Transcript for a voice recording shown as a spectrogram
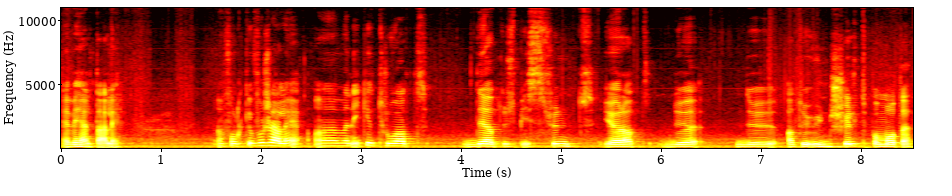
Er vi helt ærlige. Folk er forskjellige, eh, men ikke tro at det at du spiser sunt, gjør at du, du, at du er unnskyldt, på en måte.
